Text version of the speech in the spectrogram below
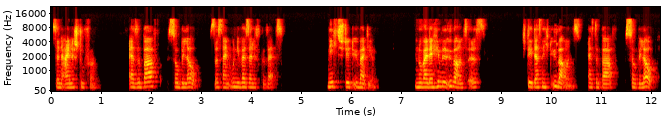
sind eine Stufe. As above, so below. Es ist ein universelles Gesetz. Nichts steht über dir. Nur weil der Himmel über uns ist, steht das nicht über uns. As above, so below.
